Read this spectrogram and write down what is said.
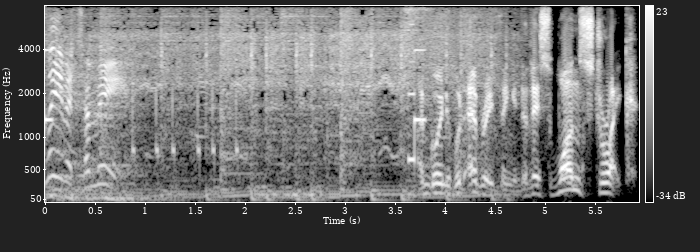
Leave it to me! I'm going to put everything into this one strike.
